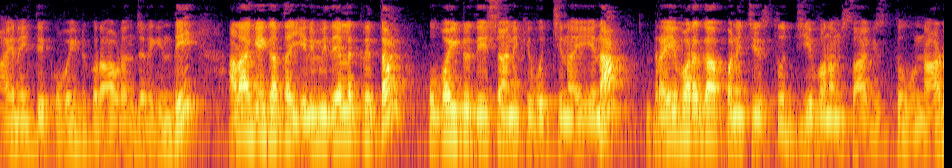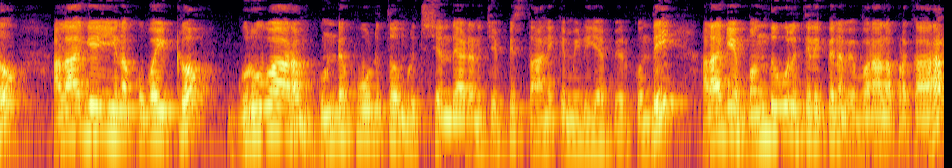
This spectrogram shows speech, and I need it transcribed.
ఆయనైతే కువైట్కు రావడం జరిగింది. అలాగే గత ఎనిమిదేళ్ళ క్రితం కువైట్ దేశానికి వచ్చిన ఈయన డ్రైవర్గా పనిచేస్తూ జీవనం సాగిస్తూ ఉన్నాడు. అలాగే ఈయన కువైట్లో గురువారం గుండెపోటుతో మృతి చెందాడని చెప్పి స్థానిక మీడియా పేర్కొంది. అలాగే బంధువులు తెలిపిన వివరాల ప్రకారం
